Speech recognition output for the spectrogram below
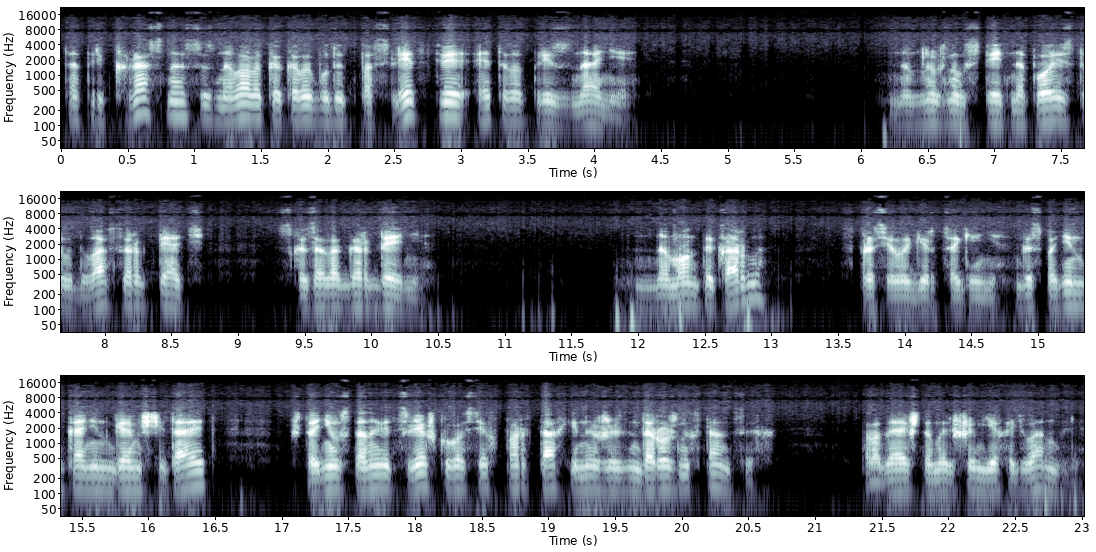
та прекрасно осознавала, каковы будут последствия этого признания. «Нам нужно успеть на поезд в 2.45», — сказала Гордени. «На Монте-Карло?» — спросила герцогиня. «Господин Каннингем считает, что они установят слежку во всех портах и на железнодорожных станциях полагая, что мы решим ехать в Англию.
